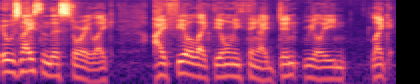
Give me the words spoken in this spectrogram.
It was nice in this story, like I feel like the only thing I didn't really like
